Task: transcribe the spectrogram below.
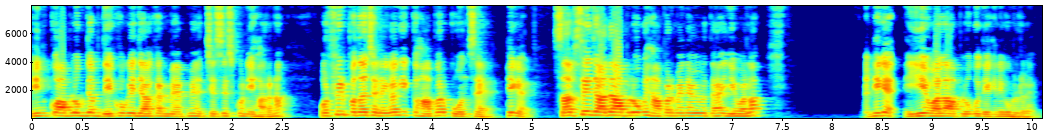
इनको आप लोग जब देखोगे जाकर मैप में अच्छे से इसको निहारना, और फिर पता चलेगा कि कहाँ पर कौन सा है, ठीक है? सबसे ज़्यादा आप लोग को यहाँ पर मैंने अभी बताया ये वाला, ठीक है? ये वाला आप लोग को देखने को मिल रहा है।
